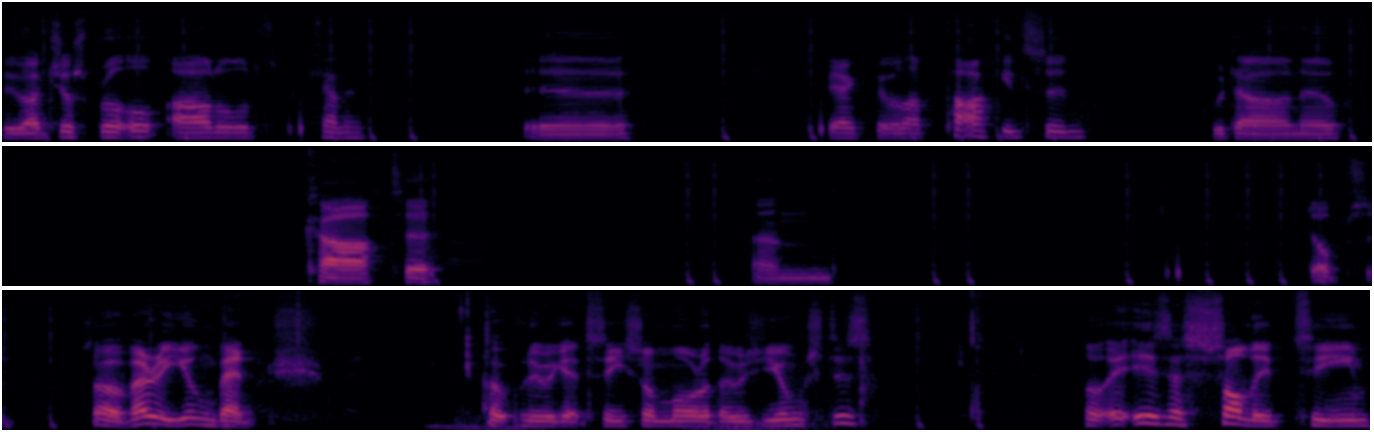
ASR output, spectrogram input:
who I just brought up, Arnold Buchanan. Uh, Bianco will have Parkinson, Guadano, Carter, and Dobson. So a very young bench. Hopefully we get to see some more of those youngsters. Well, it is a solid team.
